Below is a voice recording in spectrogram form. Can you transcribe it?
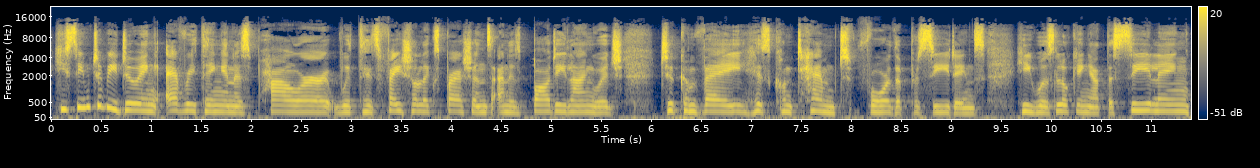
he seemed to be doing everything in his power with his facial expressions and his body language to convey his contempt for the proceedings. He was looking at the ceiling.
